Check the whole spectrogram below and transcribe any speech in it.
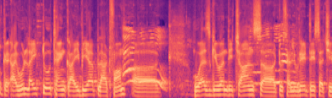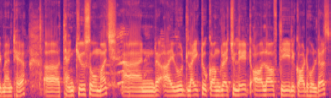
Okay, I would like to thank IBR platform. Uh, who has given the chance uh, to celebrate this achievement here. Uh, thank you so much, and I would like to congratulate all of the record holders.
